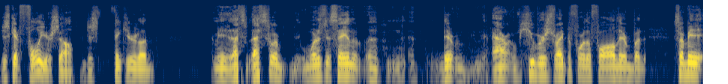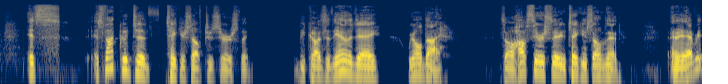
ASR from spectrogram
just get full of yourself. Just think you're the, I mean, that's, that's what, what does it say in the, uh, there, hubris right before the fall there. But so, I mean, it, it's, it's not good to take yourself too seriously because at the end of the day, we all die. So how seriously are you taking yourself then? I mean, every,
